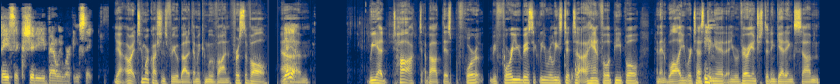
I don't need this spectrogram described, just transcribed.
basic, shitty, barely working state. Yeah. All right. Two more questions for you about it, then we can move on. First of all, yeah, yeah. Um, we had talked about this before before you basically released it to a handful of people and then while you were testing it, and you were very interested in getting some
